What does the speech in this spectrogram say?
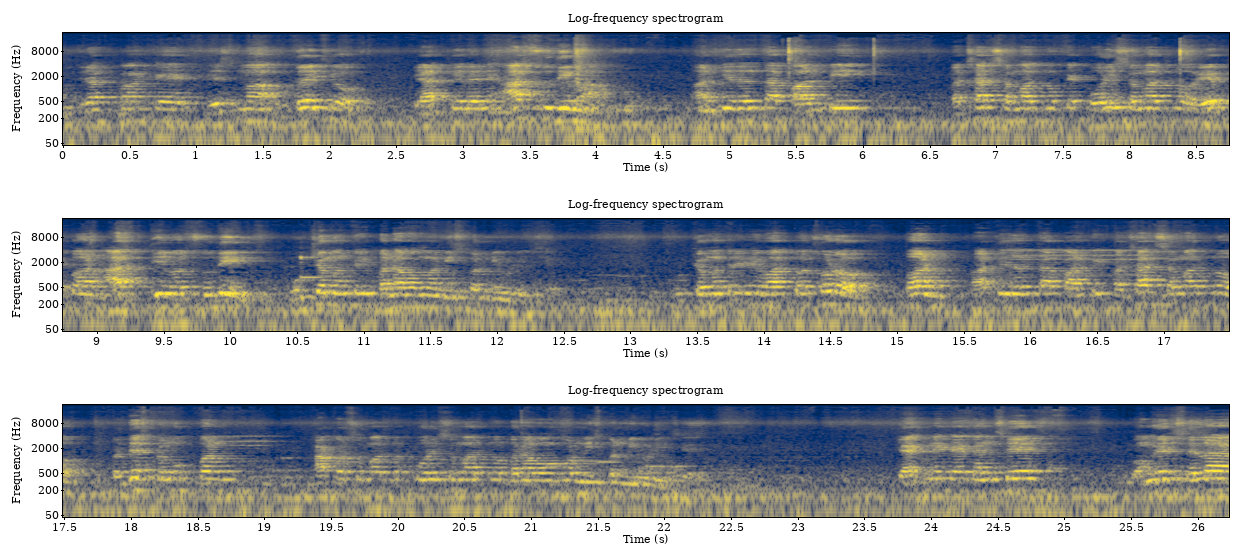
ગુજરાતમાં કે દેશમાં ઉદય થયો, ત્યારથી લઈને આજ સુધીમાં ભારતીય જનતા પાર્ટી પછાત સમાજનો કે કોળી સમાજનો એક પણ આજ દિવસ સુધી મુખ્યમંત્રી બનાવવામાં નિષ્ફળ નીવડી છે. મુખ્યમંત્રીની વાત તો છોડો, પણ ભારતીય જનતા પાર્ટી પછાત સમાજનો, પ્રદેશ પ્રમુખ પણ ઠાકોર સમાજનો, કોળી સમાજનો બનાવવામાં પણ નિષ્ફળ નીવડી છે. ક્યાંક ને ક્યાંક અંશે કોંગ્રેસ છેલ્લા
